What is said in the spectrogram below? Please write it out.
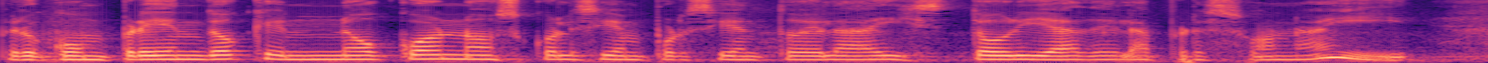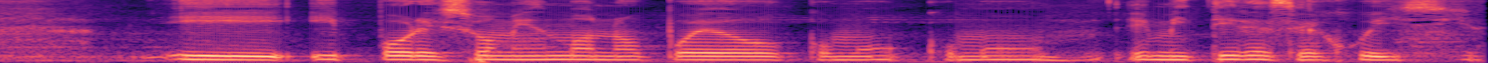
Pero comprendo que no conozco el 100% de la historia de la persona y, y, y, por eso mismo no puedo como, como emitir ese juicio.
